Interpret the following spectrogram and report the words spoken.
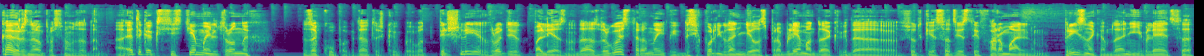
каверзный вопрос вам задам. А это как система электронных закупок, да, то есть как бы вот перешли, вроде полезно, да, с другой стороны, до сих пор никуда не делась проблема, да, когда все-таки соответствие формальным признакам, да, не является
